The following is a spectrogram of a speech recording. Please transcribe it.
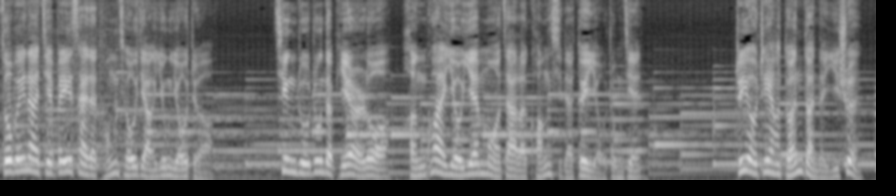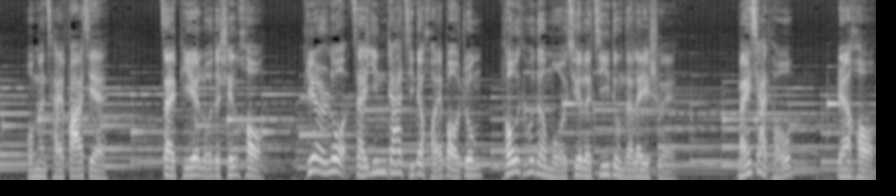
作为那届杯赛的铜球奖拥有者，庆祝中的皮尔洛很快又淹没在了狂喜的队友中间。只有这样短短的一瞬，我们才发现，在皮耶罗的身后。皮尔洛在因扎吉的怀抱中偷偷地抹去了激动的泪水，埋下头，然后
